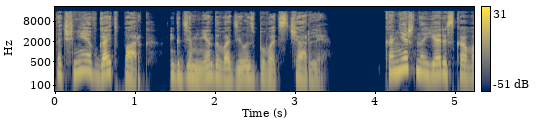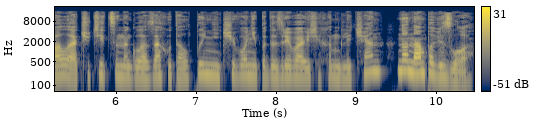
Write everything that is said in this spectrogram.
Точнее, в Гайд-парк, где мне доводилось бывать с Чарли. Конечно, я рисковала очутиться на глазах у толпы ничего не подозревающих англичан, но нам повезло.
